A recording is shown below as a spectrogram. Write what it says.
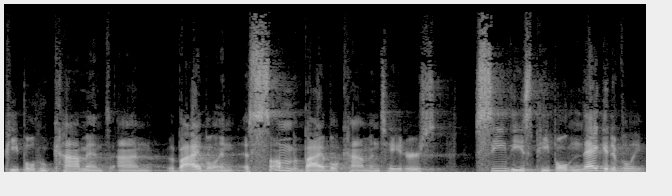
people who comment on the Bible. And some Bible commentators see these people negatively.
